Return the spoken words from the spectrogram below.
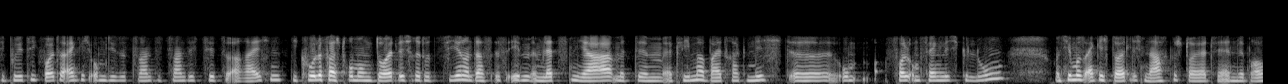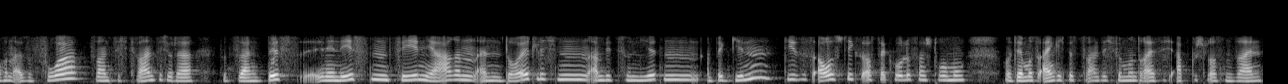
die Politik wollte eigentlich, um dieses 2020-Ziel zu erreichen, die Kohleverstromung deutlich reduzieren und das ist eben im letzten Jahr mit dem äh, Klimabeitrag nicht äh, um, vollumfänglich gelungen. Und hier muss eigentlich deutlich nachgesteuert werden. Wir brauchen also vor 2020 oder sozusagen bis in den nächsten zehn Jahren einen deutlichen, ambitionierten Beginn dieses Ausstiegs aus der Kohleverstromung. Und der muss eigentlich bis 2035 abgeschlossen sein,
